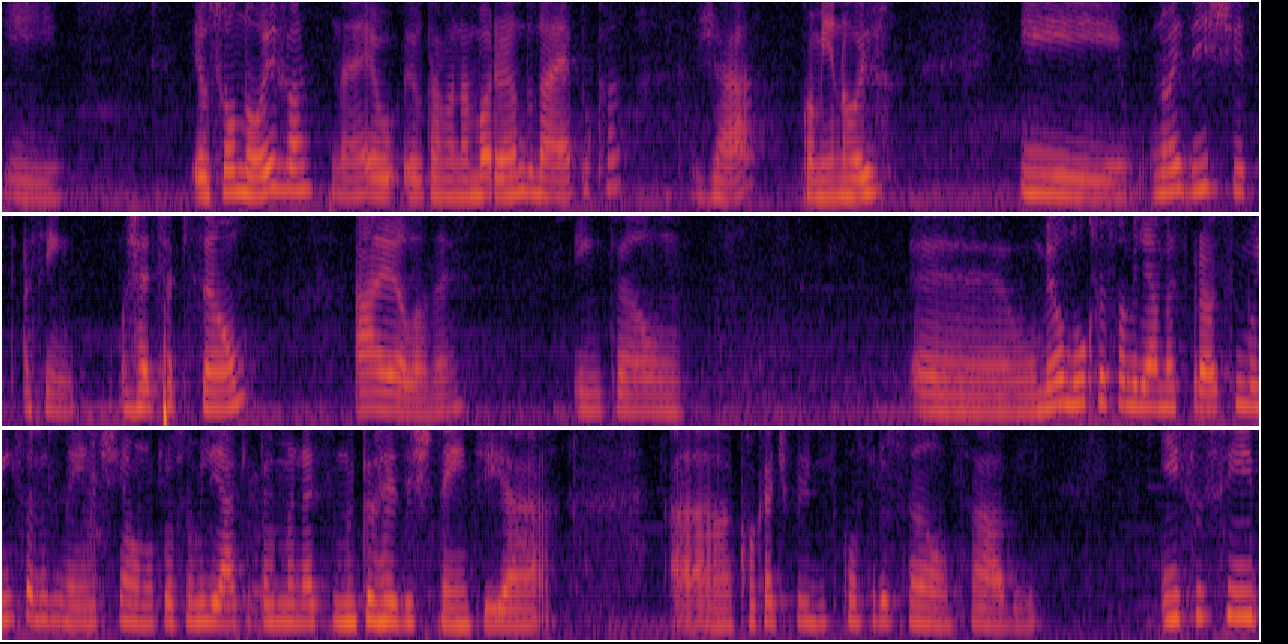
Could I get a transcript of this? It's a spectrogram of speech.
E eu sou noiva, né? Eu, eu tava namorando na época, já, com a minha noiva. E não existe, assim, recepção a ela, né? Então, é, o meu núcleo familiar mais próximo, infelizmente, é um núcleo familiar que permanece muito resistente a, a qualquer tipo de desconstrução, sabe? Isso se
